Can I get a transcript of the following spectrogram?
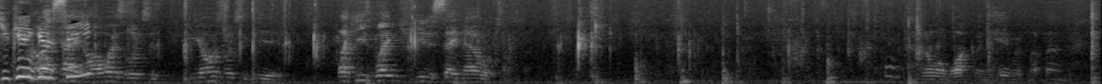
You gonna go see? always looks at, he always looks at you. Like he's waiting for you to say no or something. I don't want to walk him in the head with my thumb.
